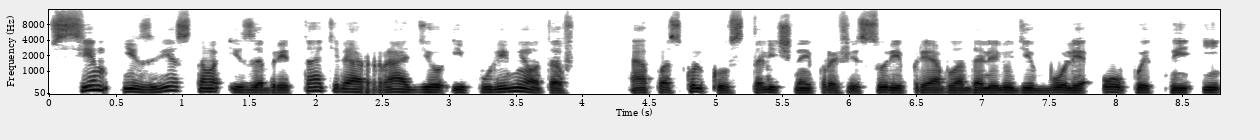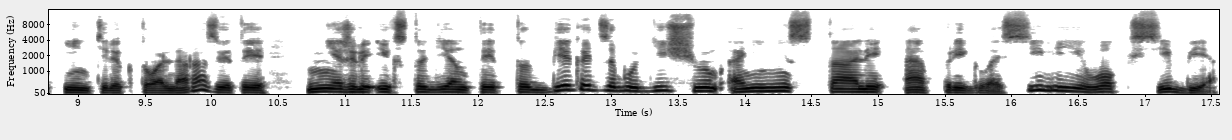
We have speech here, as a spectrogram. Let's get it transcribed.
всем известного изобретателя радио и пулеметов, а поскольку в столичной профессуре преобладали люди более опытные и интеллектуально развитые, нежели их студенты, то бегать за Будищевым они не стали, а пригласили его к себе.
